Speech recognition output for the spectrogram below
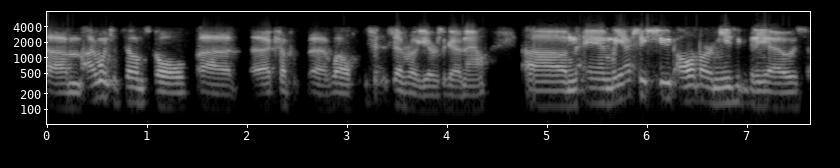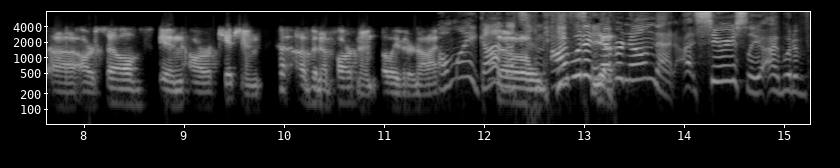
Um, I went to film school uh, a couple, uh, well, several years ago now, um, and we actually shoot all of our music videos uh, ourselves in our kitchen of an apartment. Believe it or not. Oh my god, So- that's amazing. I would have Yeah. never known that. I, seriously, I would have.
